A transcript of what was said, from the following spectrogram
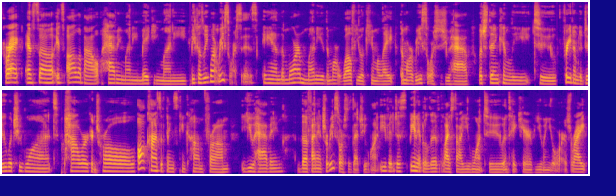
correct? And so it's all about having money, making money, because we want resources. And the more money, the more wealth you accumulate, the more resources you have, which then can lead to freedom to do what you want, power, control, all kinds of things can come from you having the financial resources that you want, even just being able to live the lifestyle you want to and take care of you and yours, right?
